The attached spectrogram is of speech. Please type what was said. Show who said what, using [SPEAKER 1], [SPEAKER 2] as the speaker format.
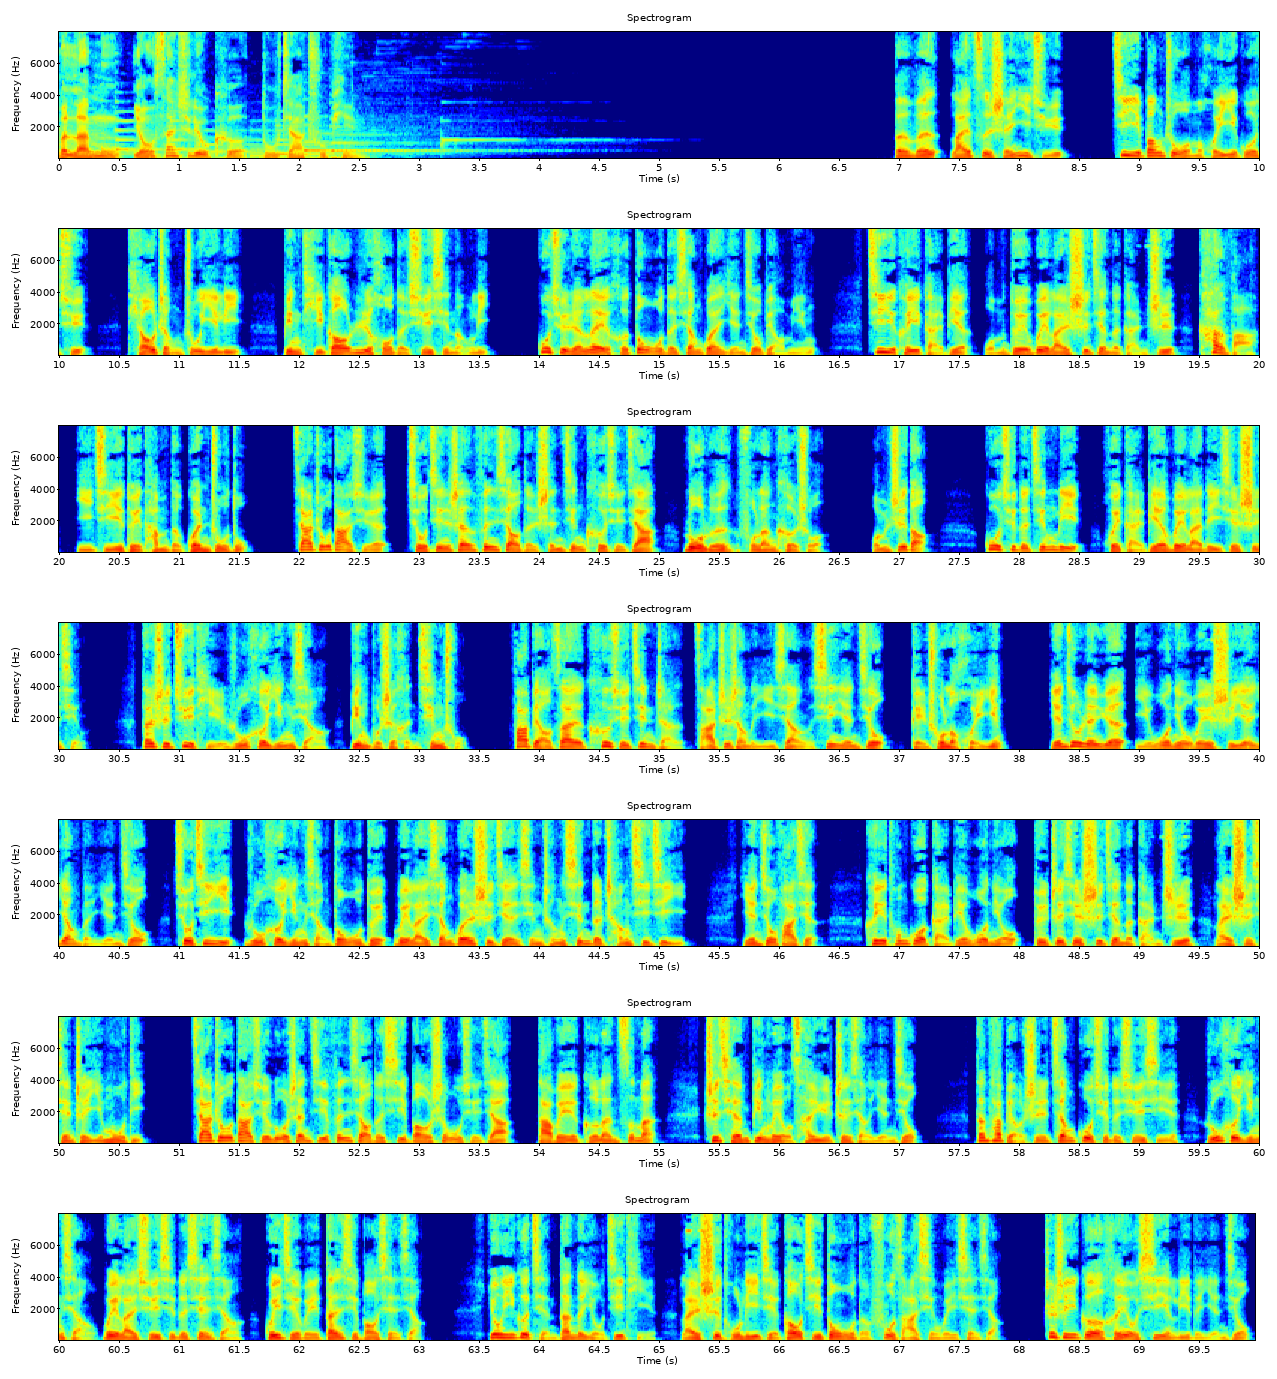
[SPEAKER 1] 本栏目由三十六氪独家出品。
[SPEAKER 2] 本文来自神医局。记忆帮助我们回忆过去，调整注意力，并提高日后的学习能力。过去人类和动物的相关研究表明，记忆可以改变我们对未来事件的感知、看法以及对他们的关注度。加州大学旧金山分校的神经科学家洛伦·弗兰克说：“我们知道。”过去的经历会改变未来的一些事情，但是具体如何影响并不是很清楚。发表在《科学进展》杂志上的一项新研究给出了回应。研究人员以蜗牛为实验样本，研究就记忆如何影响动物对未来相关事件形成新的长期记忆。研究发现，可以通过改变蜗牛对这些事件的感知来实现这一目的。加州大学洛杉矶分校的细胞生物学家大卫·格兰兹曼之前并没有参与这项研究。但他表示，将过去的学习如何影响未来学习的现象归结为单细胞现象，用一个简单的有机体来试图理解高级动物的复杂行为现象，这是一个很有吸引力的研究。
